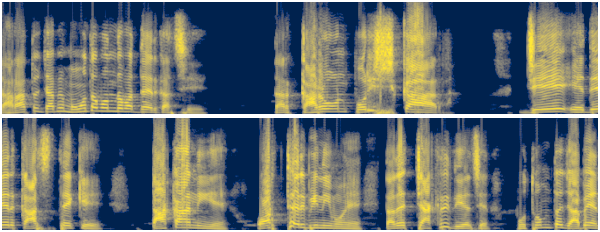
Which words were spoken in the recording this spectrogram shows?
তারা তো যাবে মমতা বন্দ্যোপাধ্যায়ের কাছে। তার কারণ পরিষ্কার যে এদের কাছ থেকে টাকা নিয়ে, অর্থের বিনিময়ে তাদের চাকরি দিয়েছেন। প্রথম তো যাবেন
